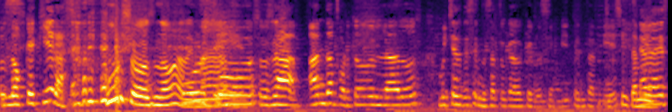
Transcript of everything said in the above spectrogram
pues, lo que quieras. Cursos, ¿no? Además. Cursos, o sea, anda por todos lados. Muchas veces nos ha tocado que nos inviten también. Sí, también.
